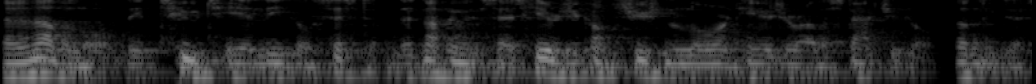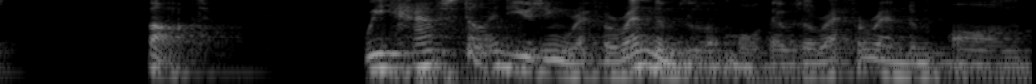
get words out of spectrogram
than another law, the two-tier legal system. There's nothing that says here's your constitutional law and here's your other statute law. It doesn't exist. But we have started using referendums a lot more. There was a referendum on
